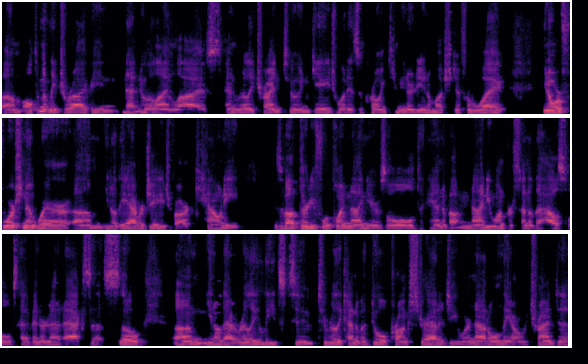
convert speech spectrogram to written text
um, ultimately driving net new aligned lives and really trying to engage what is a growing community in a much different way. You know, we're fortunate where um, you know the average age of our county is about 34.9 years old and about 91% of the households have internet access. So, um, you know, that really leads to, to really kind of a dual pronged strategy where not only are we trying to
